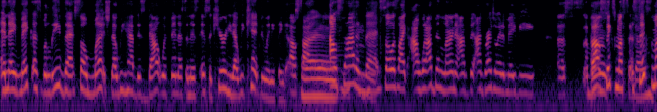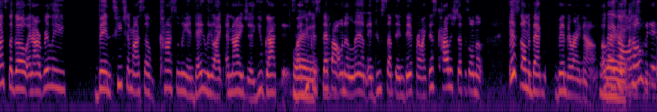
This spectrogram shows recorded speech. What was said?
And they make us believe that so much that we have this doubt within us and this insecurity that we can't do anything Outside. right. outside of that. So it's like I, what I've been learning. I've been I graduated maybe Uh, about Um, six months ago. six months ago, and I really been teaching myself constantly and daily. Like Anija, you got this. Like you can step out on a limb and do something different. Like this college stuff is on the it's on the back bender right now. Okay, Right. COVID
